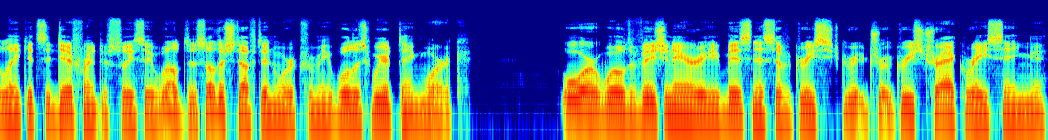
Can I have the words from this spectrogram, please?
Like, it's different. So you say, well, this other stuff didn't work for me. Will this weird thing work? Or will the visionary business of grease, grease track racing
